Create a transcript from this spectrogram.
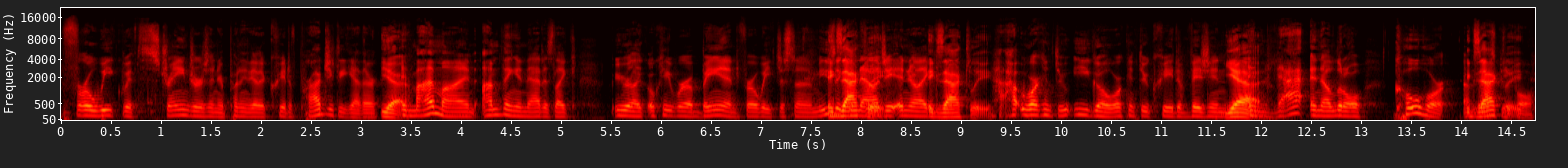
For a week with strangers and you're putting together a creative project together. Yeah. In my mind, I'm thinking that is like you're like, okay, we're a band for a week, just a music Exactly. analogy, and you're like, Exactly. how, working through ego, working through creative vision, Yeah. and that and a little cohort, of exactly people.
